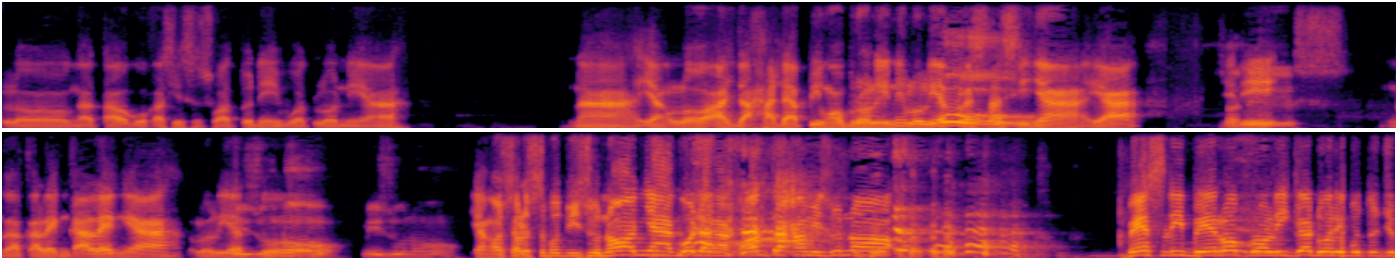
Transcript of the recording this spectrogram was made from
Lo nggak tahu gua kasih sesuatu nih buat lo nih ya. Nah, yang lo ada hadapi ngobrol ini lo lihat oh. prestasinya ya. Jadi nggak kaleng-kaleng ya. Lo lihat Mizuno, tuh. Mizuno. Yang nggak usah lo sebut Mizuno-nya. Gue udah nggak kontrak sama Mizuno. Best Libero Pro Liga 2017,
